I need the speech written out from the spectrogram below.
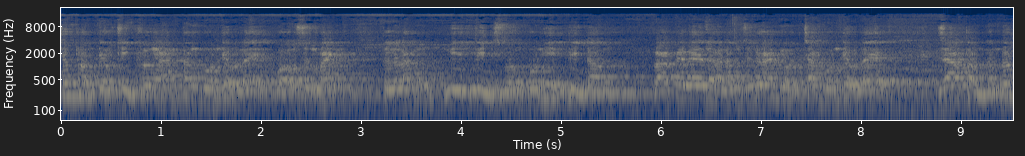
chấp thuận điều chỉnh phương án tăng vốn điều lệ của Ocean Bank từ 5.000 tỷ xuống 4.000 tỷ đồng và PVN nắm giữ 20% vốn điều lệ giao tổng giám đốc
